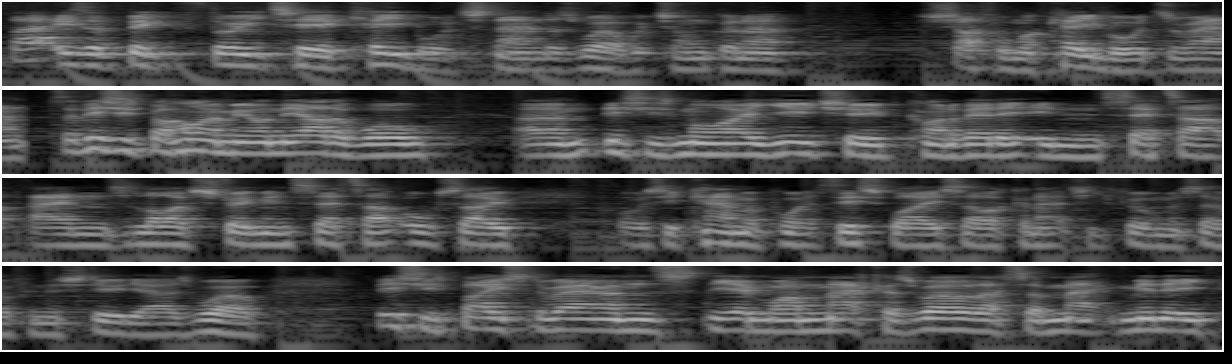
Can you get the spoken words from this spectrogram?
That is a big three-tier keyboard stand as well, which I'm going to shuffle my keyboards around. So this is behind me on the other wall. Um, this is my YouTube kind of editing setup and live streaming setup. Also, obviously camera points this way so I can actually film myself in the studio as well. This is based around the M1 Mac as well. That's a Mac Mini.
